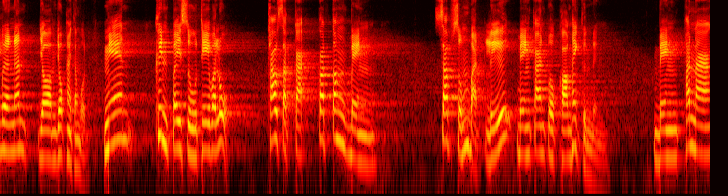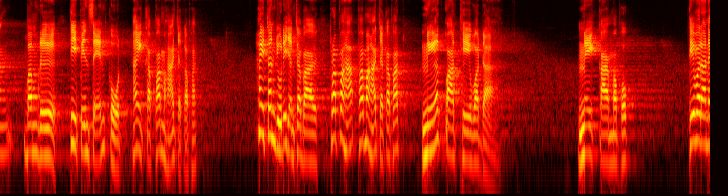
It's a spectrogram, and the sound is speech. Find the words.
เมืองนั้นยอมยกให้ทั้งหมด แม้นขึ้นไปสู่เทวโลก เท้าสักกะ ก็ต้องแบ่งทรัพย์สมบัติหรือแบ่งการปกครองให้กึ่งหนึ่ง แบ่งพระนางบำเรอที่เป็นแสนโกดให้กับพระมหาจักรพรรดิให้ท่านอยู่ได้อย่างสบาย พระมหาพระมหาจักรพรรดิเหนือกว่าเทวดา ในการมาพบเทวดาใน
